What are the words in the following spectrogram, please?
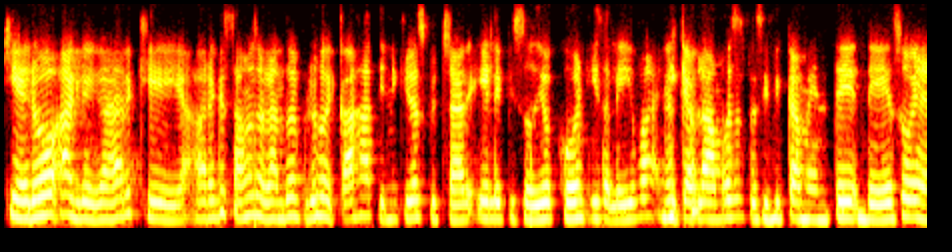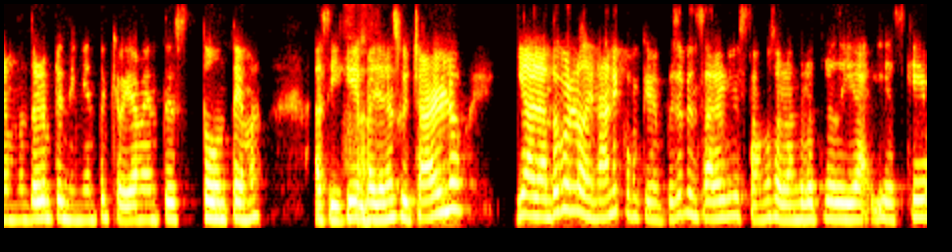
Quiero agregar que ahora que estamos hablando de flujo de caja, tienen que ir a escuchar el episodio con Isa Leiva, en el que hablamos específicamente de eso en el mundo del emprendimiento, que obviamente es todo un tema. Así que vayan a escucharlo. Y hablando con lo de Nane, como que me puse a pensar algo que estábamos hablando el otro día, y es que,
